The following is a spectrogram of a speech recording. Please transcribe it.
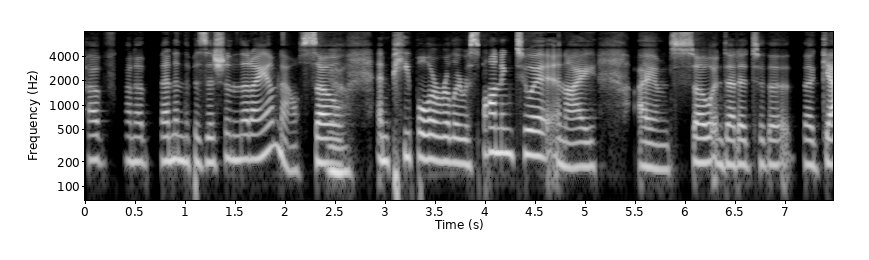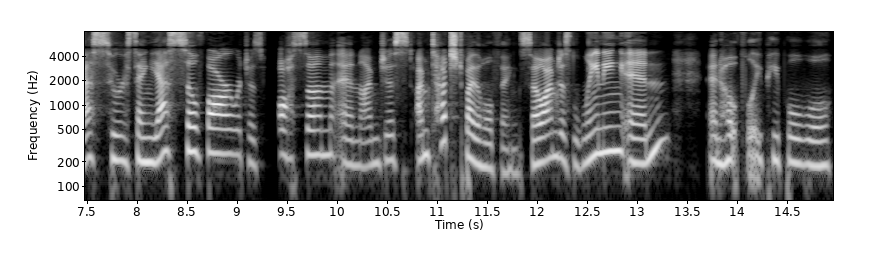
have kind of been in the position that I am now. So Yeah. and people are really responding to it and I I am so indebted to the the guests who are saying yes so far, which is awesome and I'm just I'm touched by the whole thing. So I'm just leaning in and hopefully people will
